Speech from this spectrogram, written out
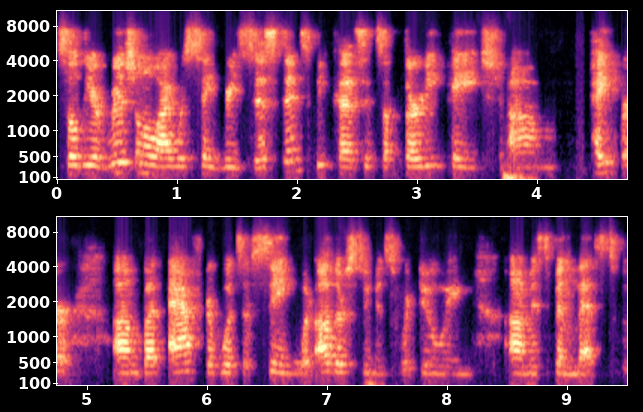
So the original, I would say resistance because it's a 30 page um, paper, um, but afterwards of seeing what other students were doing, um, it's been less,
